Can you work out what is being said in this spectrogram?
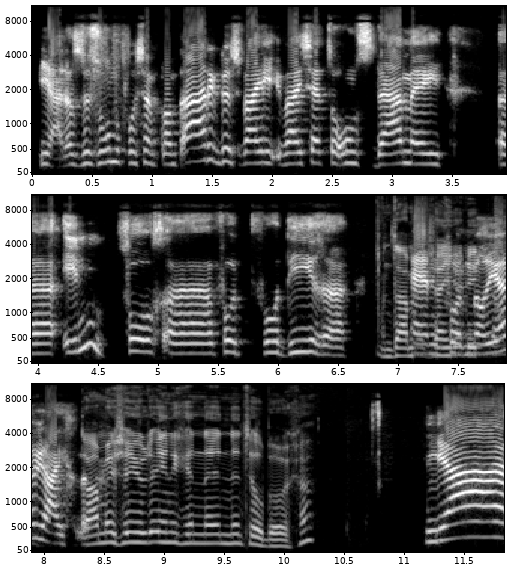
ja, dat is dus 100% plantaardig. Dus wij, wij zetten ons daarmee eh, in voor, eh, voor, voor dieren. En, daarmee en zijn voor het milieu eigenlijk. Daarmee zijn jullie de enige in, in, Tilburg, hè? Ja,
